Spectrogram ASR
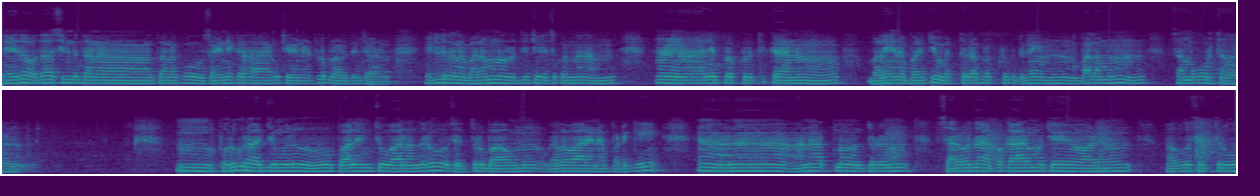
లేదా ఉదాసీనుడు తన తనకు సైనిక సహాయం చేయనట్లు ప్రవర్తించవలను. ఇట్లు తన బలమును వృద్ధి చేసుకున్న ఆ, ప్రకృతికను బలహీనపరిచి మిత్ర ప్రకృతిని బలమును సమకూర్చవలను. పొరుగు రాజ్యములు పాలించు వారందరూ శత్రుభావము గలవారైనప్పటికీ ఆత్మవంతుడను సర్వదా అపకారము చేయవాడును. అగు శత్రువు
